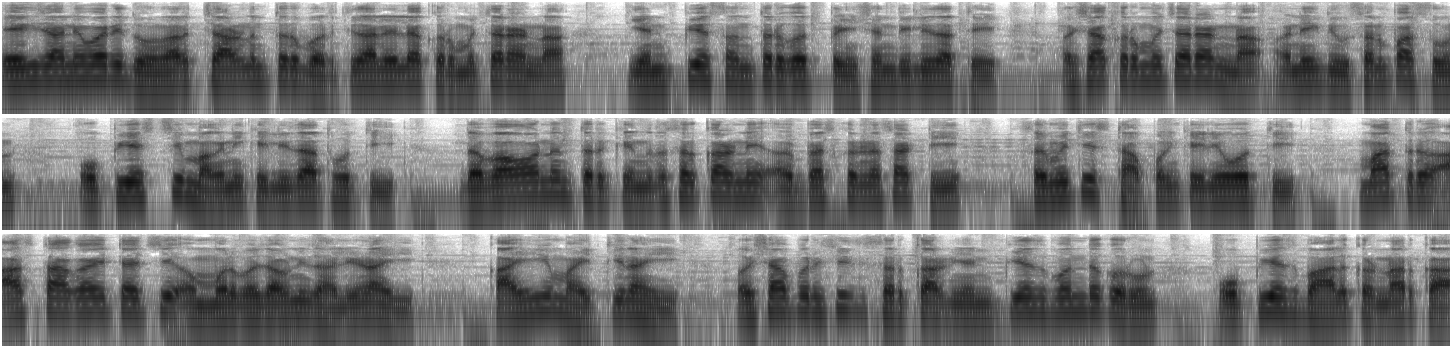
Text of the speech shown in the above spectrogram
एक जानेवारी दोन हजार चार नंतर भरती झालेल्या कर्मचाऱ्यांना एन पी एस अंतर्गत पेन्शन दिली जाते. अशा कर्मचाऱ्यांना अनेक दिवसांपासून ओ पी एसची मागणी केली जात होती. दबावानंतर केंद्र सरकारने अभ्यास करण्यासाठी समिती स्थापन केली होती. मात्र आज तागाय त्याची अंमलबजावणी झाली नाही. काहीही माहिती नाही. अशा परिस्थितीत सरकार एन पी एस बंद करून ओ पी एस बहाल करणार का?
